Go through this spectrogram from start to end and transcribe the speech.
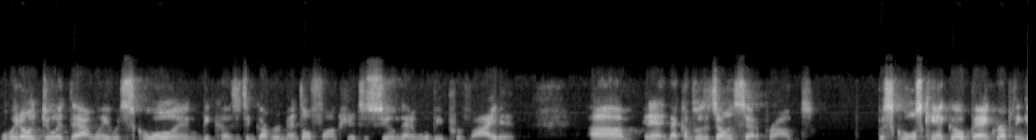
Well, we don't do it that way with schooling because it's a governmental function. It's assumed that it will be provided. Um, and it, that comes with its own set of problems. But schools can't go bankrupt and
